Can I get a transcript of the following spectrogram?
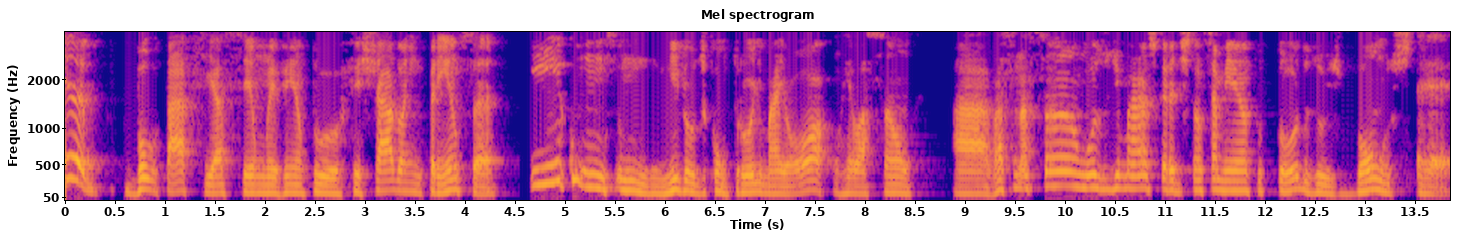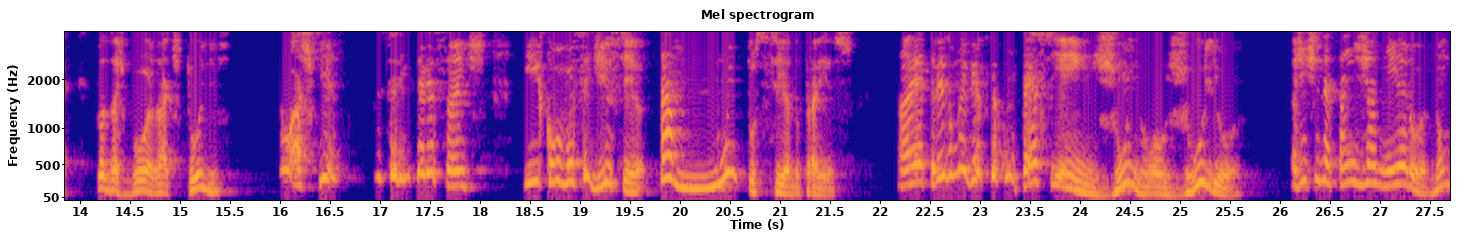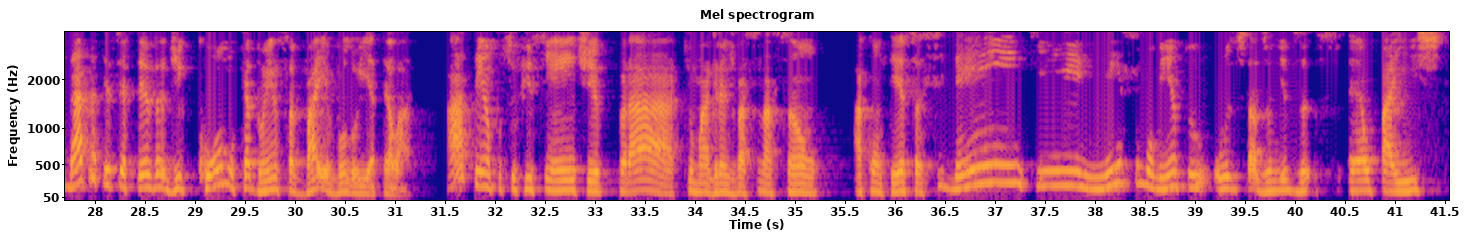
voltasse a ser um evento fechado à imprensa e com um, um nível de controle maior com relação à vacinação, uso de máscara, distanciamento, todos os bons, é, todas as boas atitudes, eu acho que seria interessante. E como você disse, está muito cedo para isso. A E3 é um evento que acontece em junho ou julho. A gente ainda está em janeiro. Não dá para ter certeza de como que a doença vai evoluir até lá. Há tempo suficiente para que uma grande vacinação aconteça, se bem que nesse momento os Estados Unidos é o país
